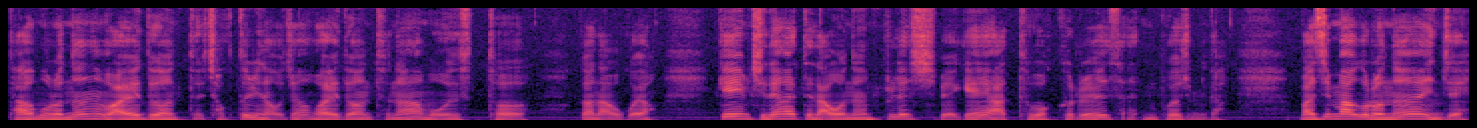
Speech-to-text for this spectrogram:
다음으로는 Wild Hunt 적들이 나오죠. Wild Hunt나 몬스터가 나오고요. 게임 진행할 때 나오는 플래시백의 artwork를 보여줍니다. 마지막으로는 이제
